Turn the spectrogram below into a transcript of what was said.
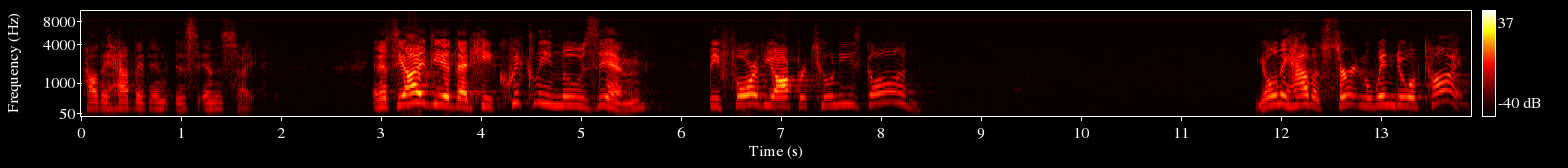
how they have this insight. And it's the idea that he quickly moves in before the opportunity's gone. You only have a certain window of time.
